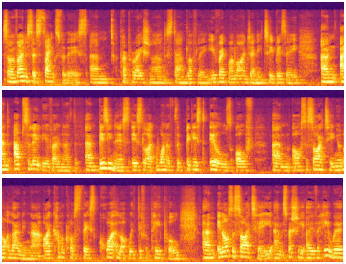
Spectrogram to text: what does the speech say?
So Ivona says, thanks for this um, preparation. I understand. Lovely. You've read my mind, Jenny. Too busy. Um, and absolutely, Ivona, um, busyness is like one of the biggest ills of um, our society, and you're not alone in that. I come across this quite a lot with different people. Um, in our society, um, especially over here, we're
